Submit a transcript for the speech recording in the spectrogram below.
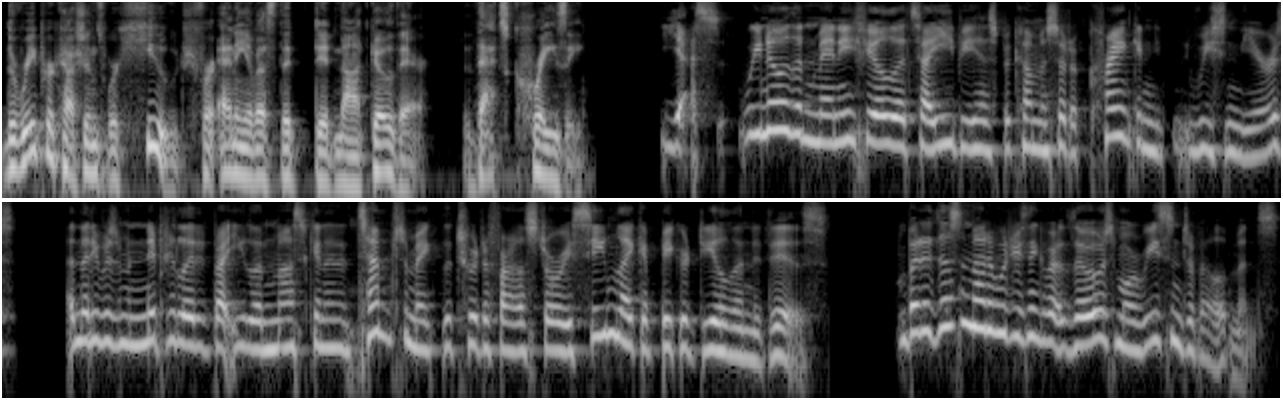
the repercussions were huge for any of us that did not go there. That's crazy. Yes, we know that many feel that Taibbi has become a sort of crank in recent years, and that he was manipulated by Elon Musk in an attempt to make the Twitter file story seem like a bigger deal than it is. But it doesn't matter what you think about those more recent developments.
